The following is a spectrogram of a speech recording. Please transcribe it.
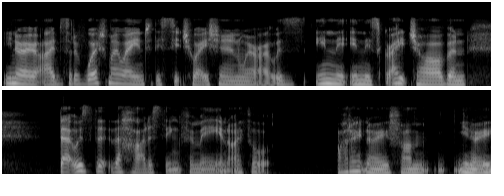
you know, I'd sort of worked my way into this situation where I was in the, in this great job, and that was the, the hardest thing for me. And I thought, I don't know if I'm, you know,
